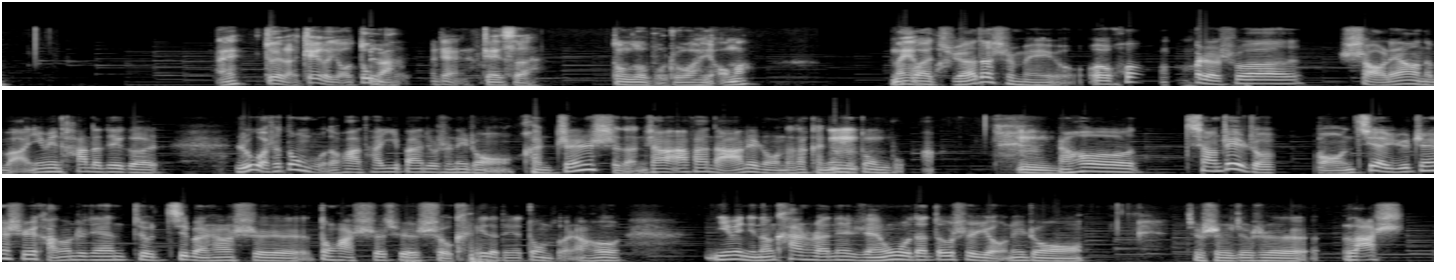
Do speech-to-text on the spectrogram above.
哎，对了，这个有动对吧捕，这这次动作捕捉有吗？没有我，觉得是没有，我或或者说少量的吧，因为它的这个如果是动捕的话，它一般就是那种很真实的，你像《阿凡达》这种的，它肯定是动捕啊。嗯，然后像这种介于真实与卡通之间，就基本上是动画师去手 K 的这些动作，然后因为你能看出来那人物他都是有那种，就是就是拉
